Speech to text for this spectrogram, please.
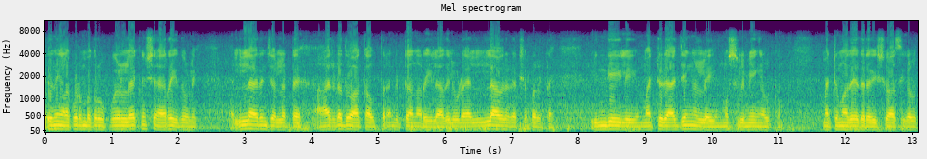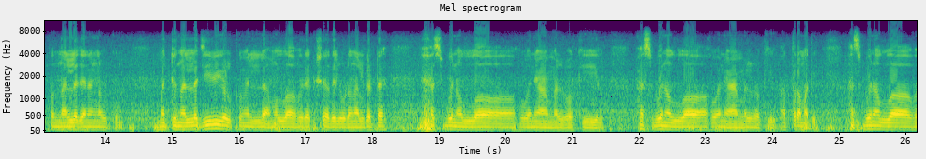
ഇത് നിങ്ങളെ കുടുംബ ഗ്രൂപ്പുകളിലേക്കും ഷെയർ ചെയ്തോളി. എല്ലാവരും ചൊല്ലട്ടെ. ആരുടെ ദ്വാക്ക ഉത്തരം കിട്ടുകയെന്നറിയില്ല. അതിലൂടെ എല്ലാവരും രക്ഷപ്പെടട്ടെ. ഇന്ത്യയിലെയും മറ്റു രാജ്യങ്ങളിലെയും മുസ്ലിമീങ്ങൾക്കും. മറ്റു മതേതര വിശ്വാസികൾക്കും നല്ല ജനങ്ങൾക്കും മറ്റു നല്ല ജീവികൾക്കും എല്ലാം അള്ളാഹു രക്ഷ അതിലൂടെ നൽകട്ടെ. ഹസ്ബുൻ അള്ളാഹു അനാമൽ വക്കീൽ. ഹസ്ബുൻ അള്ളാഹു അനാമൽ വക്കീൽ. അത്ര മതി. ഹസ്ബുൻ അള്ളാഹു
